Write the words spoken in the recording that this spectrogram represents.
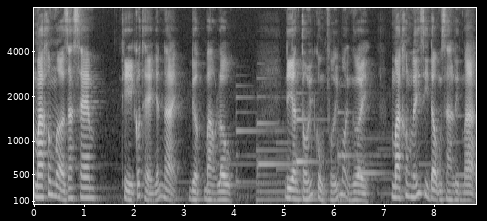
mà không mở ra xem thì có thể nhẫn nại được bao lâu? Đi ăn tối cùng với mọi người mà không lấy di động ra lên mạng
